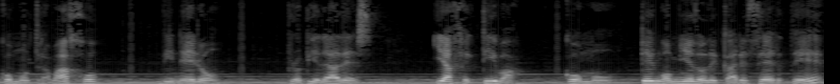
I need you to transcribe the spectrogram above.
como trabajo, dinero, propiedades y afectiva como tengo miedo de carecer de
